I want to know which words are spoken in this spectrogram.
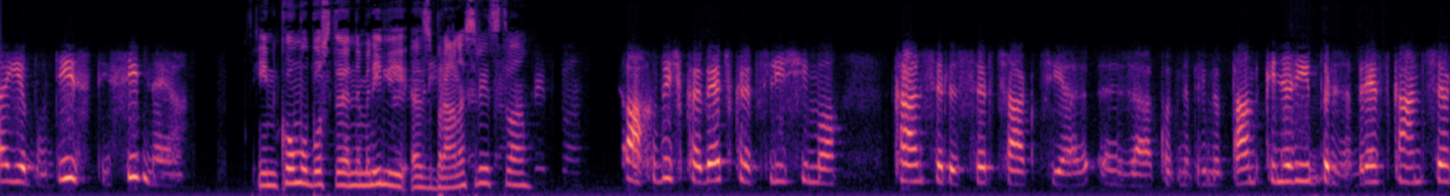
je budist iz Sidneja. In komu boste namenili eh, zbrana sredstva? Ah, veš, kaj večkrat slišimo, cancer research akcija eh, za, kot naprimer pumpkin ribber, za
